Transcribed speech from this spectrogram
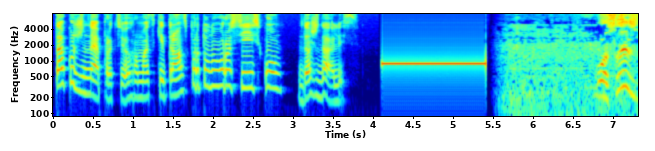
Також не працює громадський транспорт у новоросійську. Дождались. О, слышь?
